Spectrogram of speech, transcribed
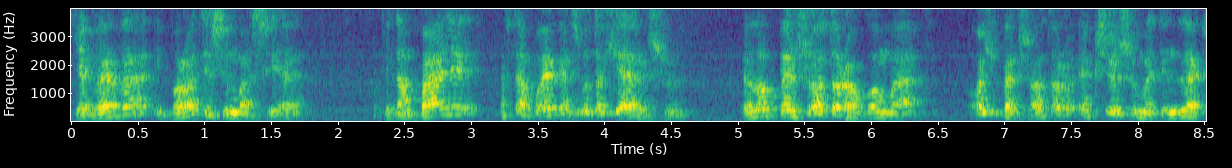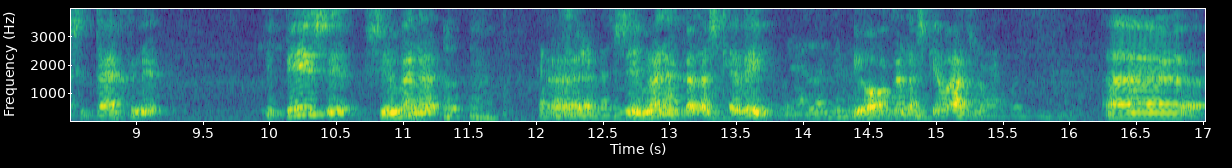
Και βέβαια η πρώτη σημασία ήταν πάλι αυτά που έκανες με το χέρι σου. Εδώ περισσότερο ακόμα, όχι περισσότερο, εξίσου με την λέξη τέχνη, η ποίηση σημαίνει ε, κατασκευή. Ποιό κατασκευάζω. Ε,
